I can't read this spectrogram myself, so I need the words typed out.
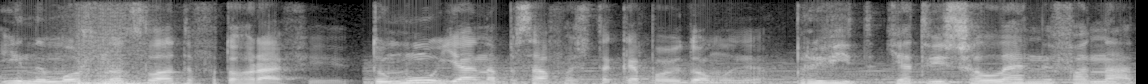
і не можу надсилати фотографії. Тому я написав ось таке повідомлення: Привіт, я твій шалений фанат.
